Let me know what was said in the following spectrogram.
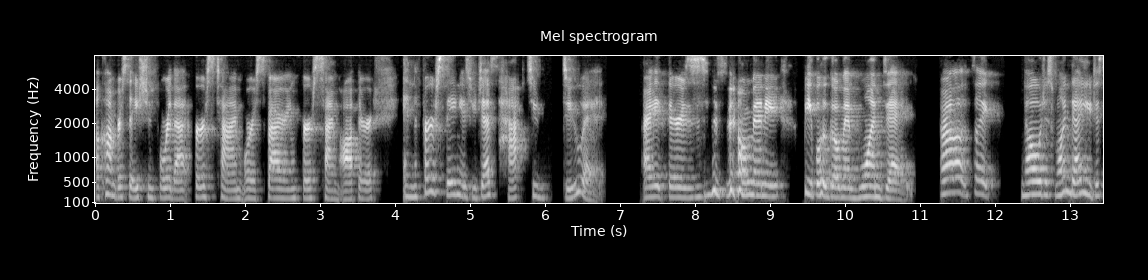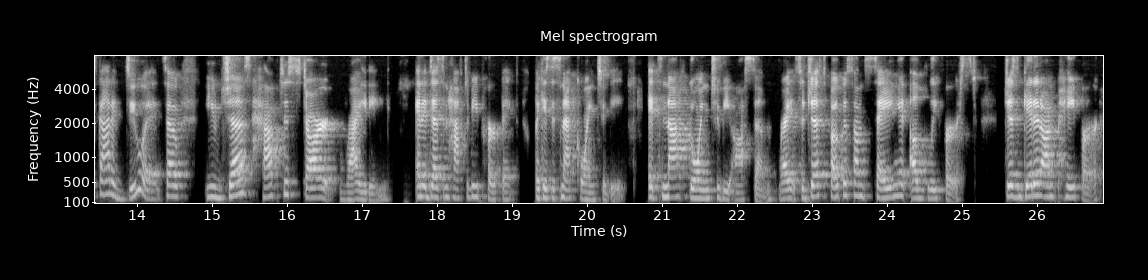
a conversation for that first time or aspiring first time author. And the first thing is you just have to do it, right? There's mm-hmm. so many people who go, man, one day. Well, it's like, no, just one day, you just got to do it. So you just have to start writing. And it doesn't have to be perfect because it's not going to be. It's not going to be awesome, right? So just focus on saying it ugly first just get it on paper.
